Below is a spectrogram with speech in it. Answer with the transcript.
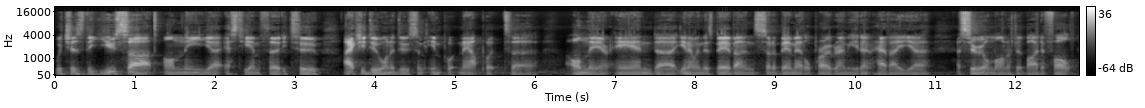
which is the USART on the uh, STM32. I actually do want to do some input and output uh, on there, and uh, you know, in this bare bones sort of bare metal programming, you don't have a, uh, a serial monitor by default.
